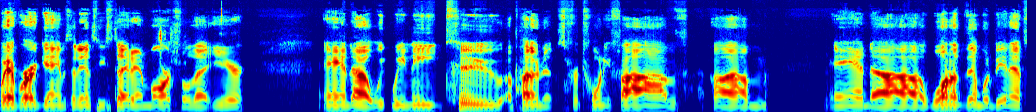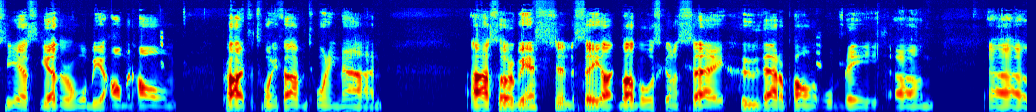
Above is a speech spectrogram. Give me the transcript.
we have road games at NC State and Marshall that year, and uh, we, we need two opponents for 25. Um, and uh, one of them would be an FCS, the other one will be a home and home, probably for 25 and 29. Uh, so it'll be interesting to see, like Bubba was going to say, who that opponent will be. Um, uh,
